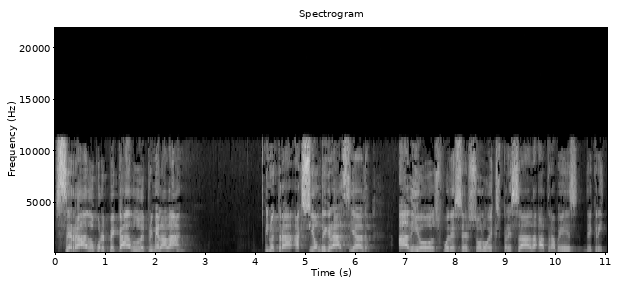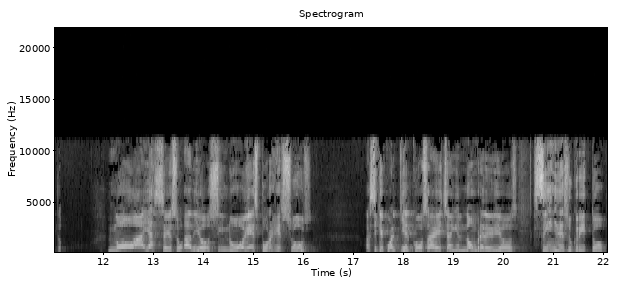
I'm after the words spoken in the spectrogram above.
cerrado por el pecado del primer Adán. Y nuestra acción de gracia a Dios puede ser solo expresada a través de Cristo. No hay acceso a Dios si no es por Jesús. Así que cualquier cosa hecha en el nombre de Dios sin Jesucristo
